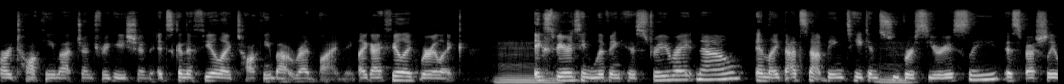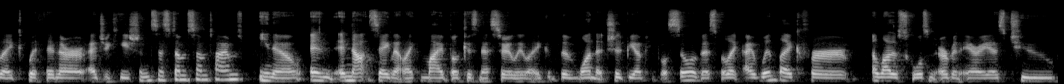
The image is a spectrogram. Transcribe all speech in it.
are talking about gentrification, it's going to feel like talking about redlining. Like, I feel like we're like mm. experiencing living history right now and like that's not being taken mm. super seriously especially like within our education system sometimes you know and and not saying that like my book is necessarily like the one that should be on people's syllabus but like i would like for a lot of schools in urban areas to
